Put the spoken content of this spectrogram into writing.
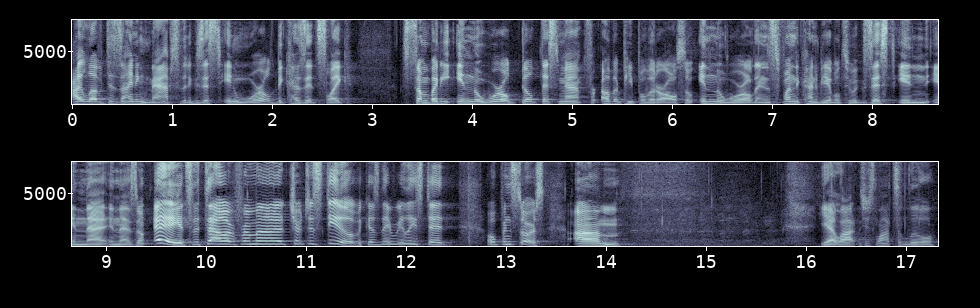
I love designing maps that exist in world because it's like somebody in the world built this map for other people that are also in the world, and it's fun to kind of be able to exist in, in, that, in that zone. Hey, it's the tower from uh, Tears of Steel because they released it open source. Um, yeah, lot, just lots of little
